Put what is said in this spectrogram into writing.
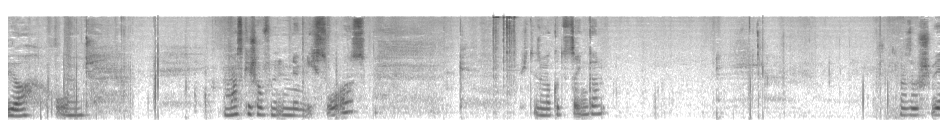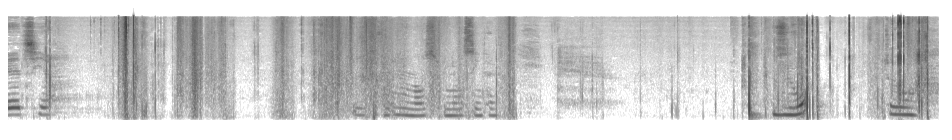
Ja, und Maske schaut von innen nämlich so aus. Ob ich das mal kurz zeigen kann. Ist so schwer jetzt hier. Von innen aus, wenn ihr was sehen könnt. So. So.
